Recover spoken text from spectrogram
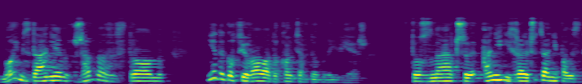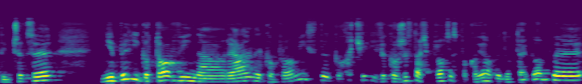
moim zdaniem żadna ze stron nie negocjowała do końca w dobrej wierze. To znaczy ani Izraelczycy, ani Palestyńczycy nie byli gotowi na realny kompromis, tylko chcieli wykorzystać proces pokojowy do tego, by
